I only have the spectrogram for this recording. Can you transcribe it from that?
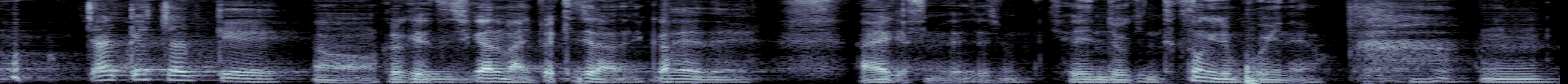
짧게 짧게 어, 그렇게 시간을 많이 뺏기질 않으니까. 네네. 알겠습니다. 이제 좀 개인적인 특성이 좀 보이네요. 음,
